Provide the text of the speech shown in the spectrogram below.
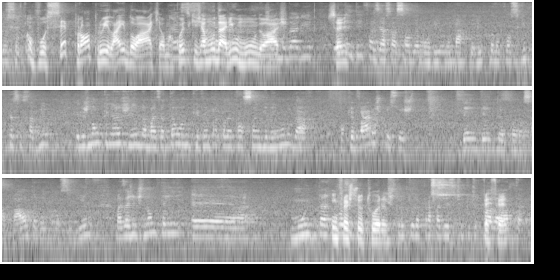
não sei não, Você próprio ir lá e doar, que é uma é, coisa que já mudaria o mundo, eu já acho. Mudaria. Eu tentei fazer essa ação do Hemorrio no Parque Olímpico, eu não consegui, porque você sabia, eles não têm agenda mais até o ano que vem para coletar sangue em nenhum lugar. Porque várias pessoas vêm, vêm tentando essa pauta, vêm conseguindo, mas a gente não tem é, muita infraestrutura para fazer esse tipo de coleta. Perfeito.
